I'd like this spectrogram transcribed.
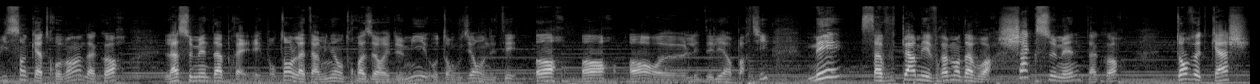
880, d'accord? La semaine d'après. Et pourtant, on l'a terminé en 3h30. Autant vous dire, on était hors, hors, hors euh, les délais impartis. Mais ça vous permet vraiment d'avoir chaque semaine, d'accord, dans votre cache,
